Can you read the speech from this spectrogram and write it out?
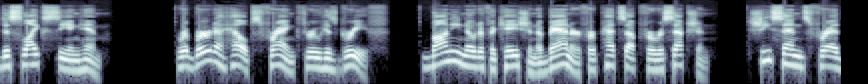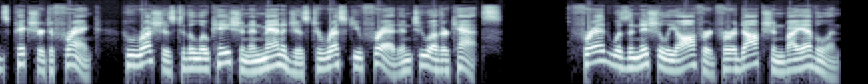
Dislikes seeing him. Roberta helps Frank through his grief. Bonnie notification a banner for pets up for reception. She sends Fred's picture to Frank, who rushes to the location and manages to rescue Fred and two other cats. Fred was initially offered for adoption by Evelyn.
